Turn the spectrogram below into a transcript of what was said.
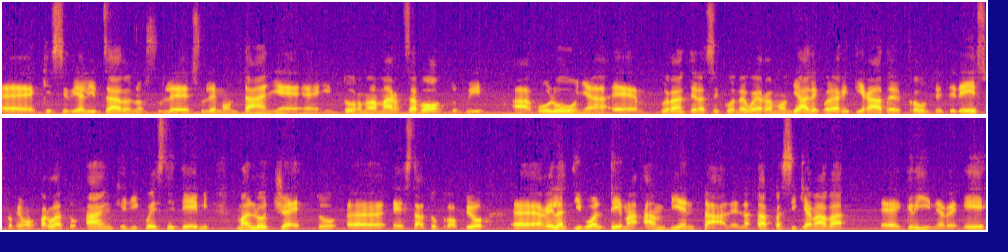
eh, che si realizzarono sulle, sulle montagne eh, intorno a Marzabotto, qui a Bologna, eh, durante la seconda guerra mondiale con la ritirata del fronte tedesco, abbiamo parlato anche di questi temi, ma l'oggetto eh, è stato proprio eh, relativo al tema ambientale. La tappa si chiamava eh, Greener e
